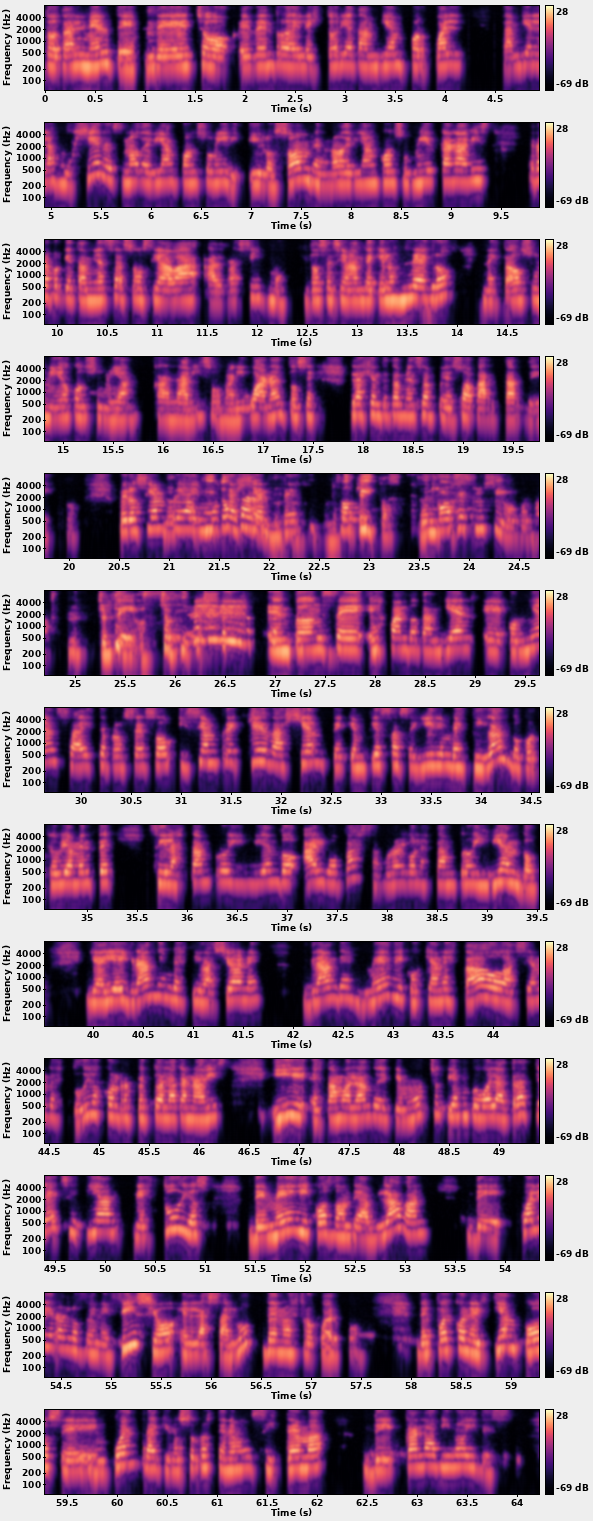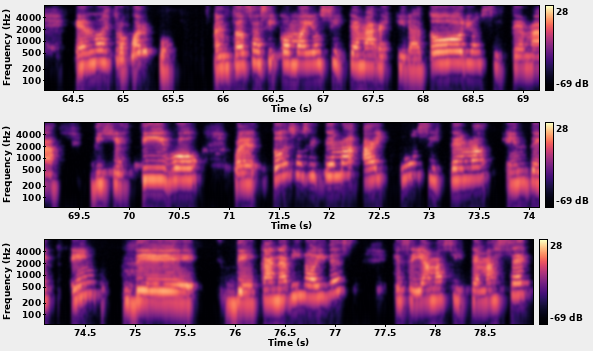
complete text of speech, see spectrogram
Totalmente. De hecho, es dentro de la historia también por cual también las mujeres no debían consumir y los hombres no debían consumir cannabis, era porque también se asociaba al racismo. Entonces decían de que los negros en Estados Unidos consumían cannabis o marihuana, entonces la gente también se empezó a apartar de esto. Pero siempre hay mucha gente... Choquitos, lenguaje exclusivo, por Entonces es cuando también eh, comienza este proceso y siempre queda gente que empieza a seguir investigando, porque obviamente si la están prohibiendo, algo pasa, por algo la están prohibiendo. Y ahí hay grandes investigaciones, grandes médicos que han estado haciendo estudios con respecto a la cannabis y estamos hablando de que mucho tiempo igual atrás ya existían estudios de médicos donde hablaban de cuáles eran los beneficios en la salud de nuestro cuerpo. Después con el tiempo se encuentra que nosotros tenemos un sistema de cannabinoides en nuestro cuerpo. Entonces, así como hay un sistema respiratorio, un sistema digestivo, todos esos sistemas, hay un sistema en de, de, de cannabinoides que se llama sistema SEC,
